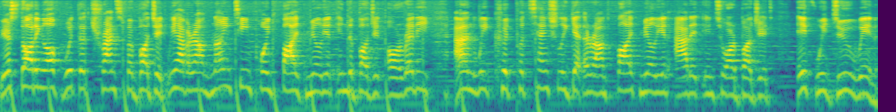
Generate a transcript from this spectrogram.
We are starting off with the transfer budget. We have around 19.5 million in the budget already. And we could potentially get around 5 million added into our budget if we do win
